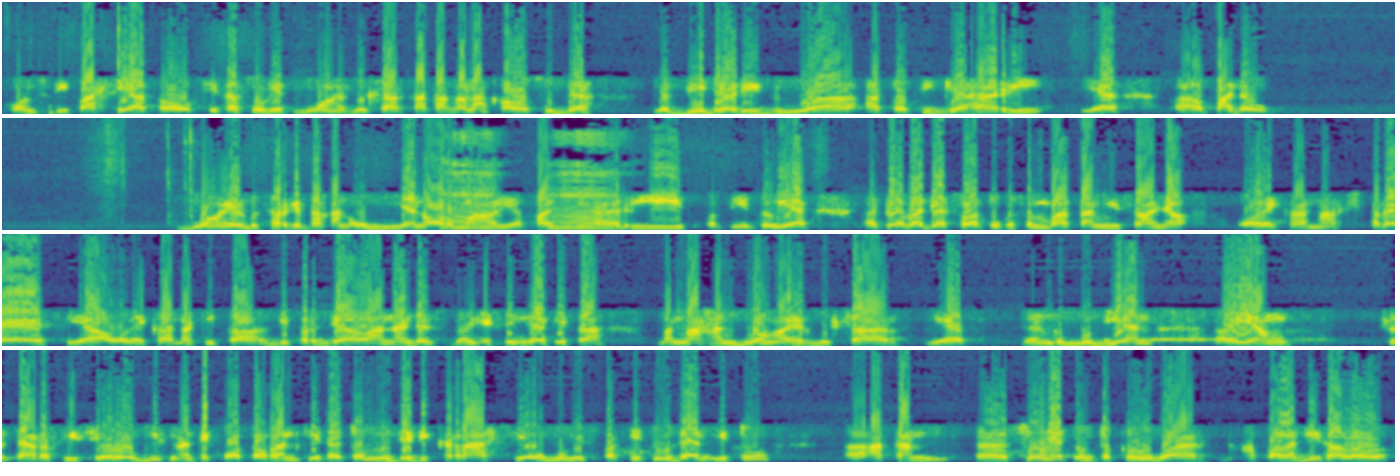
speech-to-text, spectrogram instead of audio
konstipasi atau kita sulit buang air besar. Katakanlah kalau sudah lebih dari dua atau tiga hari ya uh, pada buang air besar kita kan umumnya normal hmm. ya pagi hmm. hari seperti itu ya. Tapi ada suatu kesempatan misalnya oleh karena stres ya, oleh karena kita di perjalanan dan sebagainya sehingga kita menahan buang air besar ya. Dan kemudian uh, yang secara fisiologis nanti kotoran kita itu menjadi keras ya umumnya seperti itu dan itu uh, akan uh, sulit untuk keluar. Apalagi kalau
